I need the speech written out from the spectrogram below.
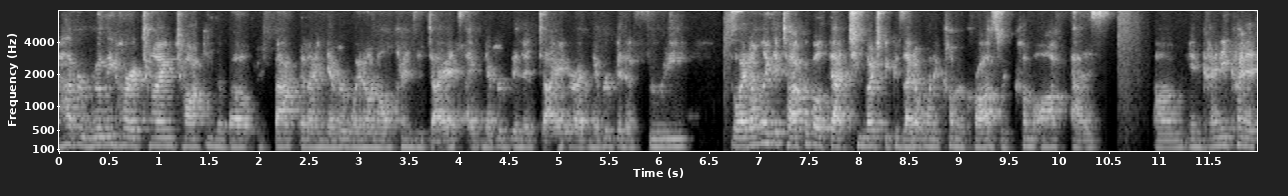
have a really hard time talking about the fact that I never went on all kinds of diets. I've never been a dieter, I've never been a foodie. So I don't like to talk about that too much because I don't want to come across or come off as um, in any kind of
